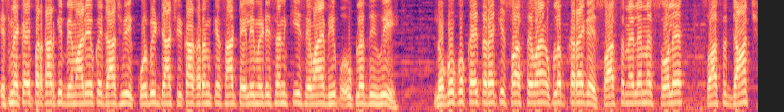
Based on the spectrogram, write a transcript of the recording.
इसमें कई प्रकार की बीमारियों की जाँच हुई। कोविड जाँच टीकाकरण के साथ टेलीमेडिसिन की सेवाएँ भी उपलब्ध हुई। लोगों को कई तरह की स्वास्थ्य सेवाएँ उपलब्ध कराई गई। स्वास्थ्य मेले में सोलह स्वास्थ्य जाँच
